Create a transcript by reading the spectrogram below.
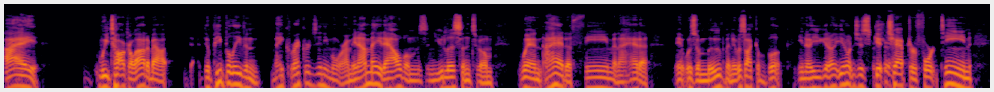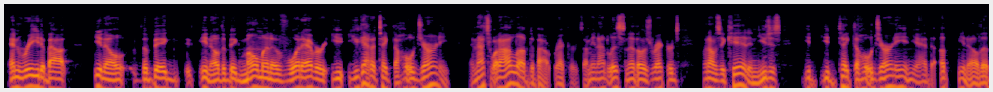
I we talk a lot about do people even make records anymore? I mean, I made albums and you listen to them when I had a theme and I had a it was a movement. It was like a book. You know, you don't you don't just get chapter 14 and read about, you know, the big, you know, the big moment of whatever. You you got to take the whole journey. And that's what I loved about records. I mean, I'd listen to those records when I was a kid and you just you'd, you'd take the whole journey and you had the up, you know, the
